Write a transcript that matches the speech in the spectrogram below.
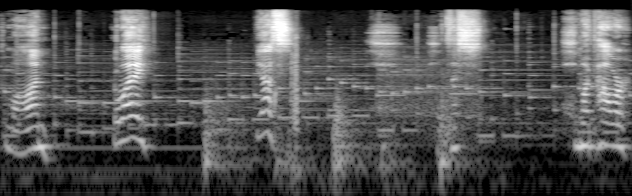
Come on. Go away. Yes. Hold this. Hold my power.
